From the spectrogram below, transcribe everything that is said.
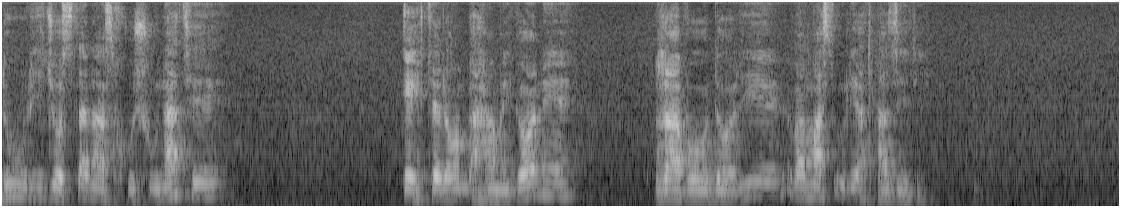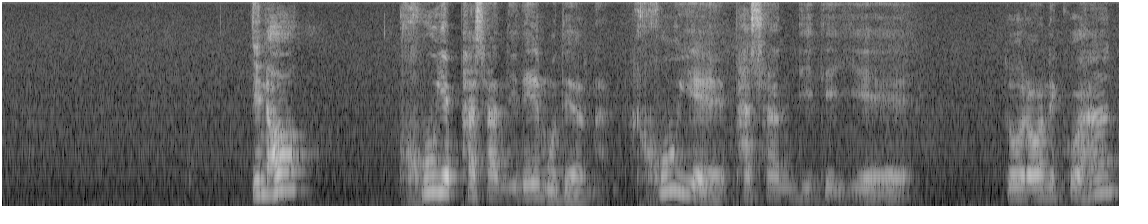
دوری جستن از خشونت احترام به همگان رواداری و مسئولیت پذیری اینها خوی پسندیده مدرن خوی پسندیده دوران کهن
